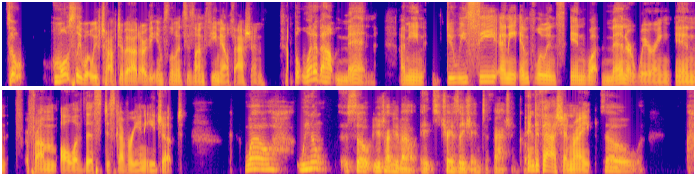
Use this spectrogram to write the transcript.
So, mostly what we've talked about are the influences on female fashion. Sure. But what about men? I mean, do we see any influence in what men are wearing in from all of this discovery in Egypt? Well, we don't uh, so you're talking about its translation into fashion, correct? Into fashion, right. So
